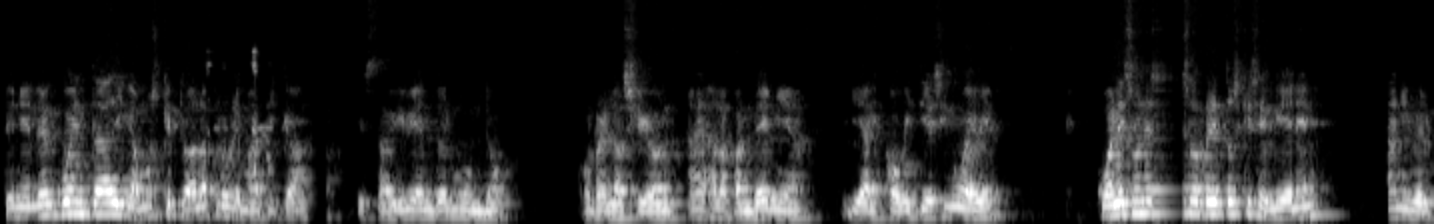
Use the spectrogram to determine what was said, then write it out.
Teniendo en cuenta, digamos, que toda la problemática que está viviendo el mundo con relación a, la pandemia y al COVID-19, ¿cuáles son esos retos que se vienen a nivel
